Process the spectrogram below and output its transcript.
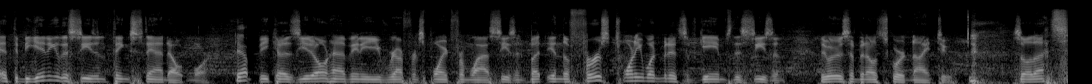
at the beginning of the season, things stand out more. Yep. Because you don't have any reference point from last season. But in the first 21 minutes of games this season, the Oilers have been outscored 9 2. So that's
